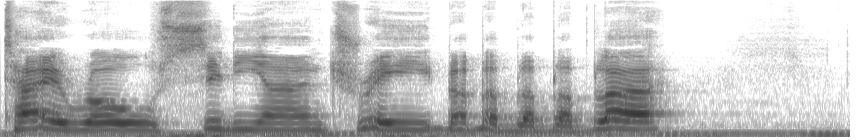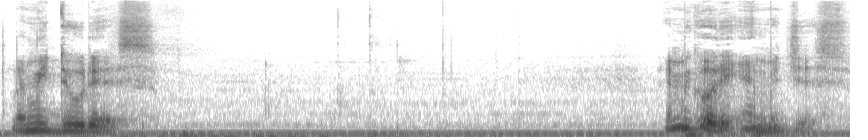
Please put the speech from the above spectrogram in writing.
Tyro Sidon trade, blah, blah, blah, blah, blah. Let me do this. Let me go to images.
